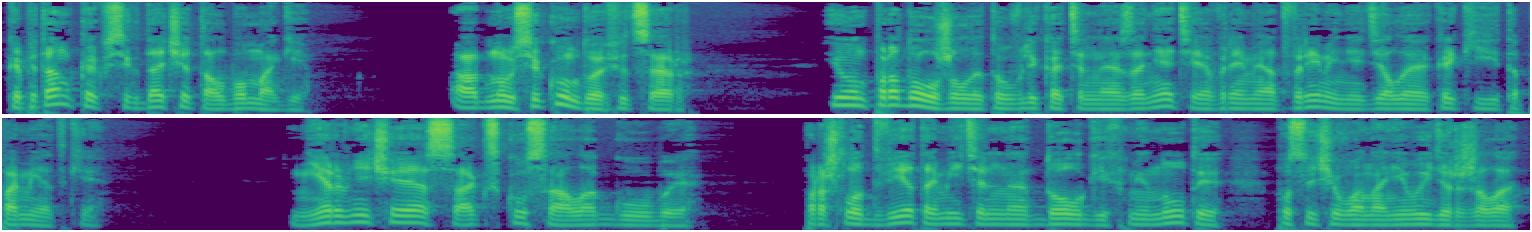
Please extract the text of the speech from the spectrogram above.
Капитан, как всегда, читал бумаги. «Одну секунду, офицер!» И он продолжил это увлекательное занятие, время от времени делая какие-то пометки. Нервничая, Сакс кусала губы. Прошло две томительно долгих минуты, после чего она не выдержала.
